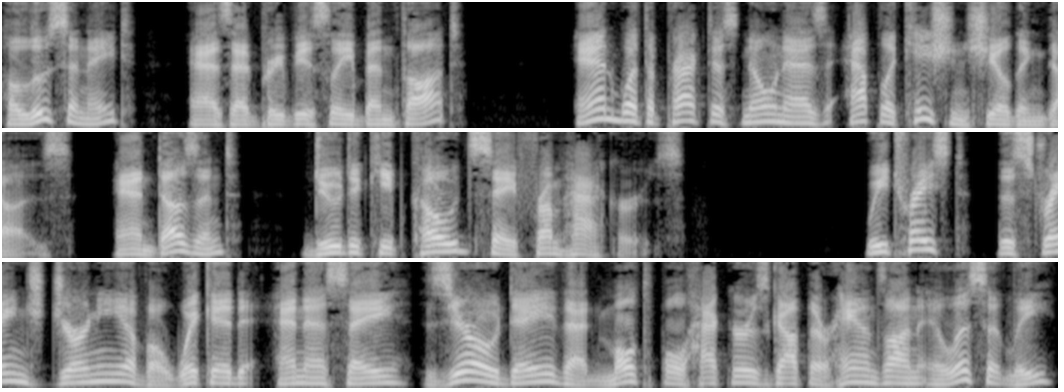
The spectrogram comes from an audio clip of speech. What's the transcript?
hallucinate, as had previously been thought, and what the practice known as application shielding does, and doesn't, do to keep code safe from hackers. We traced the strange journey of a wicked NSA zero day that multiple hackers got their hands on illicitly,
